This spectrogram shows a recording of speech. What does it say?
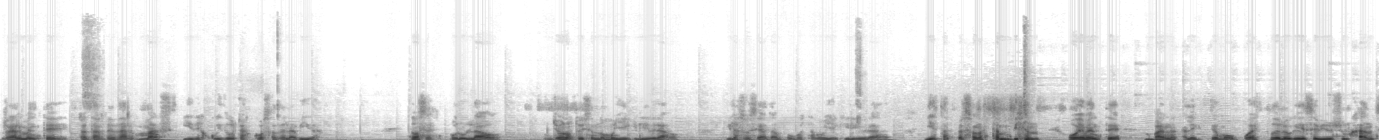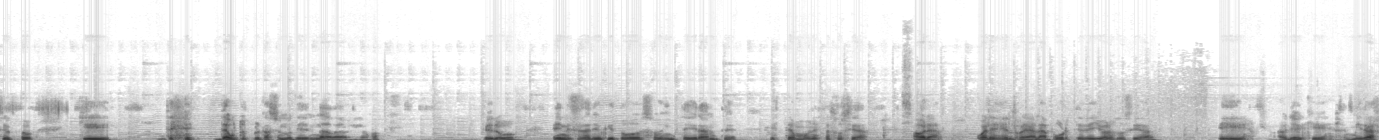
realmente tratar de dar más y descuido otras cosas de la vida. Entonces, por un lado, yo no estoy siendo muy equilibrado y la sociedad tampoco está muy equilibrada. Y estas personas también, obviamente, van al extremo opuesto de lo que dice Byung-Chul Han, ¿cierto? Que de, de autoexplotación no tienen nada, digamos. Pero es necesario que todos esos integrantes estemos en esta sociedad. Ahora, ¿cuál es el real aporte de ello a la sociedad? Eh, habría que mirar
